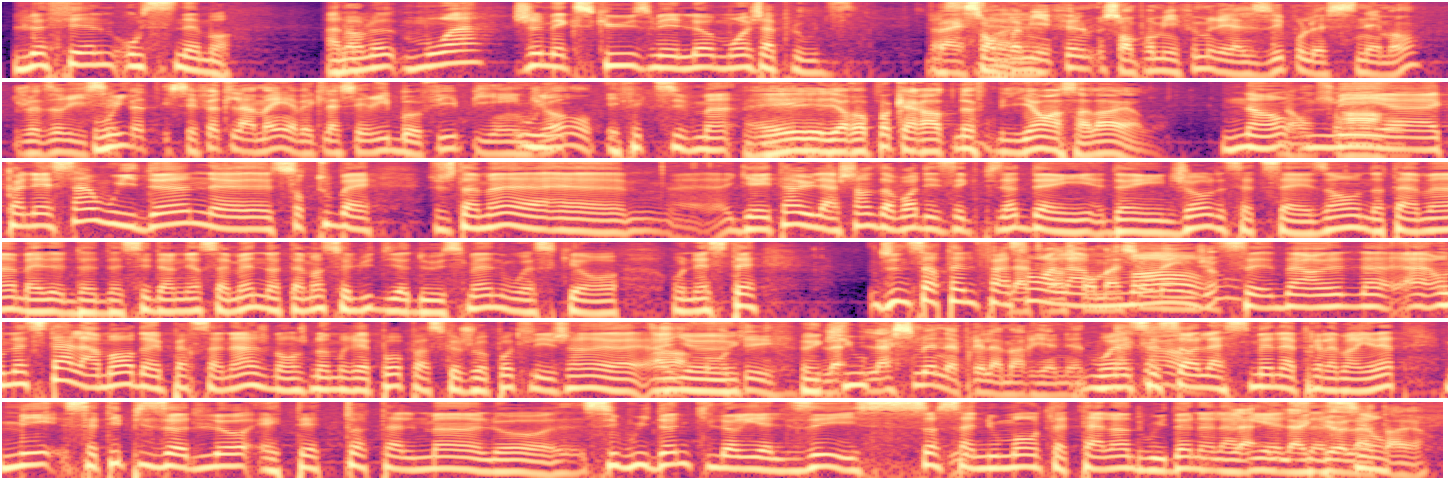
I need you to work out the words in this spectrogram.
le film au cinéma. Alors là, moi, je m'excuse, mais là, moi, j'applaudis. Ben, son, que- premier film, son premier film réalisé pour le cinéma. Je veux dire, il s'est Oui. fait, il s'est fait la main avec la série Buffy puis Oui, Angel. effectivement. Et il n'y aura pas 49 millions en salaire. là. Non, Non, mais ah. euh, connaissant Whedon, euh, surtout, ben, justement, euh, Gaëtan a eu la chance d'avoir des épisodes de, de cette saison, notamment ben, de, de ces dernières semaines, notamment celui d'il y a deux semaines où est-ce qu'on on assistait d'une certaine façon à la transformation mort. on assistait à la mort d'un personnage dont je nommerai pas parce que je veux pas que les gens euh, Ah, un, ok. un la, cue. la semaine après la marionnette. Ouais, c'est ça, la semaine après la marionnette. Mais cet épisode-là était totalement là. C'est Whedon qui l'a réalisé et ça, ça nous montre le talent de Whedon à la, La, la réalisation. gueule à terre.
